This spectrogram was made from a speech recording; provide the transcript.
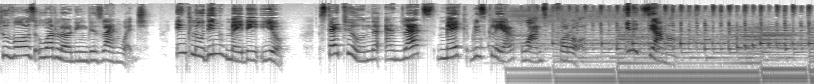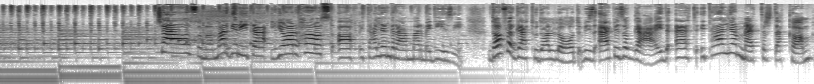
to those who are learning this language, including maybe you. Stay tuned and let's make this clear once for all. Iniziamo! Ciao, sono Margherita, your host of Italian Grammar Made Easy. Don't forget to download this episode guide at italianmatters.com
